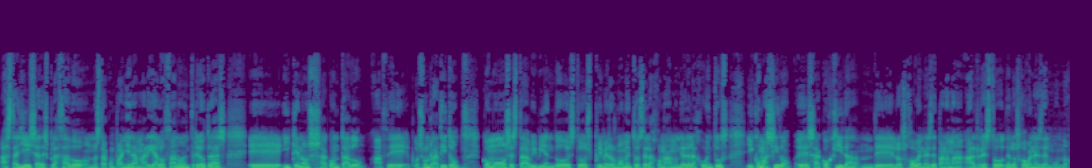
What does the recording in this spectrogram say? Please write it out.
Hasta allí se ha desplazado nuestra compañera María Lozano, entre otras, eh, y que nos ha contado hace pues un ratito cómo se está viviendo estos primeros momentos de la Jornada Mundial de la Juventud y cómo ha sido esa acogida de los jóvenes de Panamá al resto de los jóvenes del mundo.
